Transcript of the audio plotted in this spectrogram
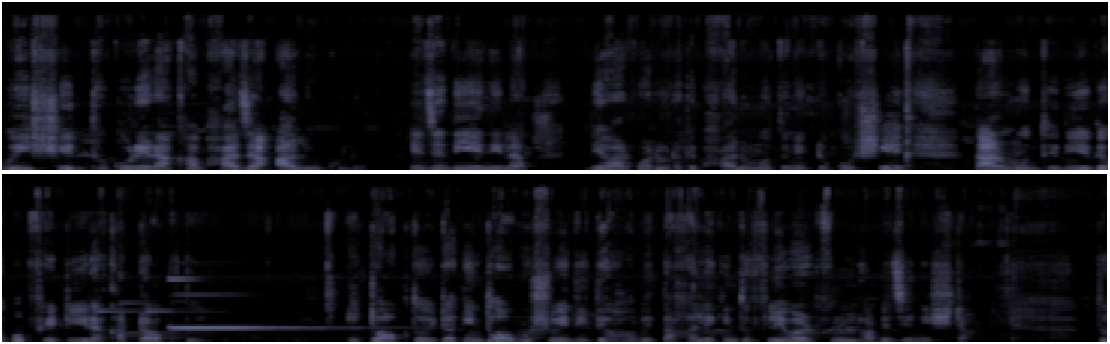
ওই সেদ্ধ করে রাখা ভাজা আলুগুলো। এই যে দিয়ে নিলাম, দেওয়ার পরে ওটাকে ভালো মতন একটু কষিয়ে তার মধ্যে দিয়ে দেবো ফেটিয়ে রাখা টক দই। এই টক দইটা কিন্তু অবশ্যই দিতে হবে, তাহলে কিন্তু ফ্লেভারফুল হবে জিনিসটা। তো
